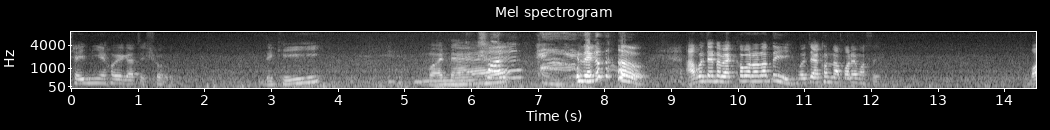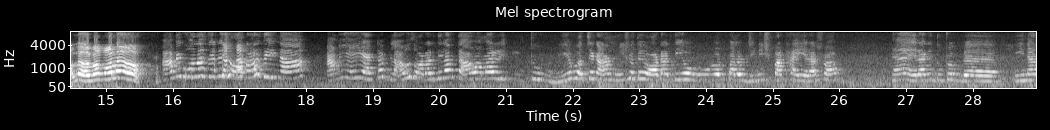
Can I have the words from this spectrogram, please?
সেই নিয়ে হয়ে গেছে শুরু দেখি। মানে দেখো তো। বলছি একটা ব্যাক বলছে এখন না পরে মাসে। বলো এবার বলো। আমি কোনো জিনিস অর্ডার দিই না। আমি এই একটা ব্লাউজ অর্ডার দিলাম তাও আমার একটু বিয়ে হচ্ছে কারণ মিশোতে অর্ডার দিয়েও উলট পালট জিনিস পাঠায় এরা সব। হ্যাঁ এর আগে দুটো ইনার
